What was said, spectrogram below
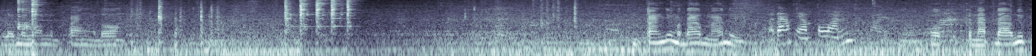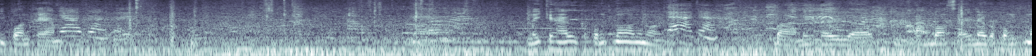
ឥឡូវមកញ៉ាំនំប៉័ងម្ដងនំប៉័ងយើងមកដើមប៉ុន្មាននេះមកដាំ5000អូកណាត់ដើមនេះ2005ចាចាចា នេះគេហៅកំពង់ថ្មហ្នឹងហ្មងចាចាបាទនេះនៅតាមបងស្រីនៅកំពង់ថ្ម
